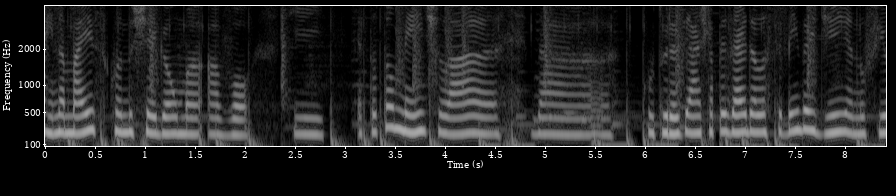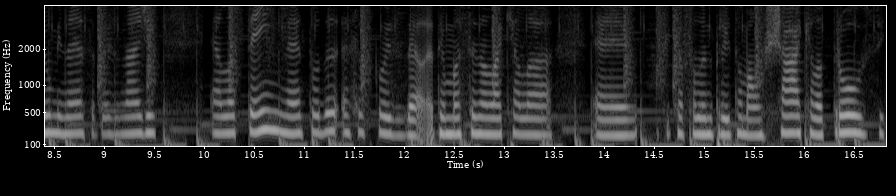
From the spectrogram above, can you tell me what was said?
Ainda mais quando chega uma avó que é totalmente lá da cultura asiática, apesar dela ser bem doidinha no filme, né? Essa personagem, ela tem, né, todas essas coisas dela. Tem uma cena lá que ela é, fica falando para ele tomar um chá que ela trouxe.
